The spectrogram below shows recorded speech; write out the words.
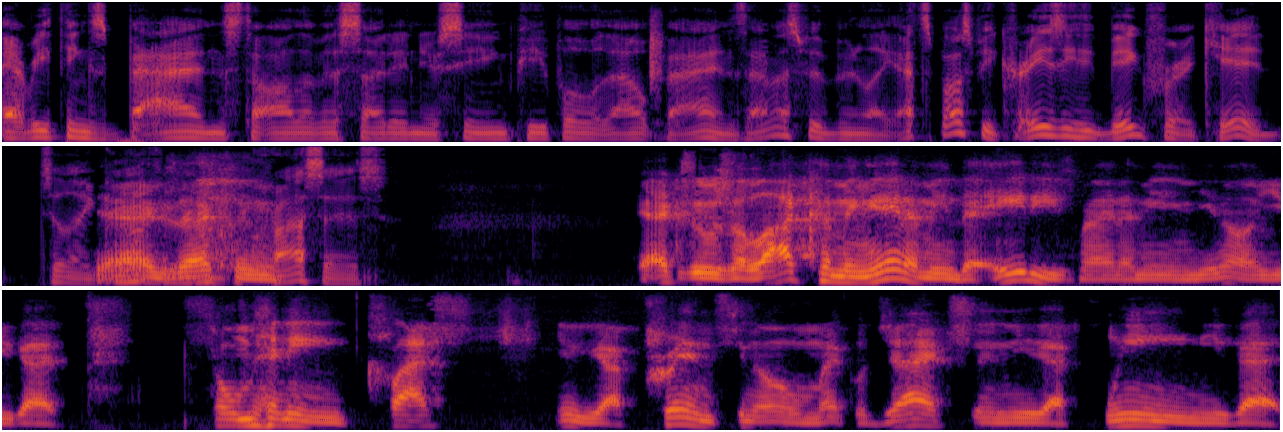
everything's bands to all of a sudden you're seeing people without bands, that must have been like that's supposed to be crazy big for a kid to like yeah, exactly process. Yeah, because there was a lot coming in. I mean, the '80s, man. I mean, you know, you got so many class. You, know, you got Prince, you know, Michael Jackson, you got Queen, you got,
